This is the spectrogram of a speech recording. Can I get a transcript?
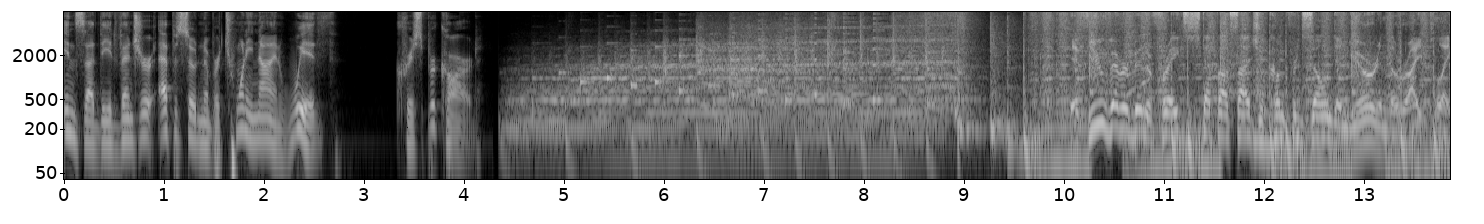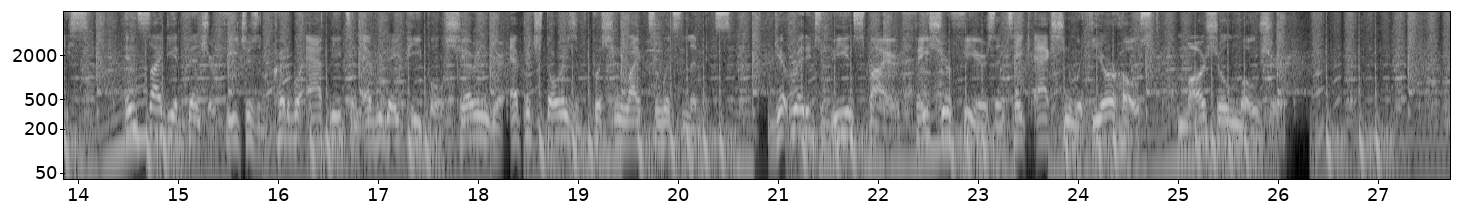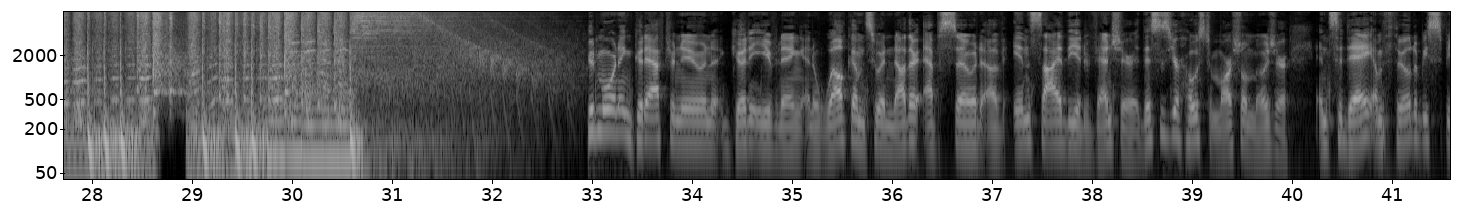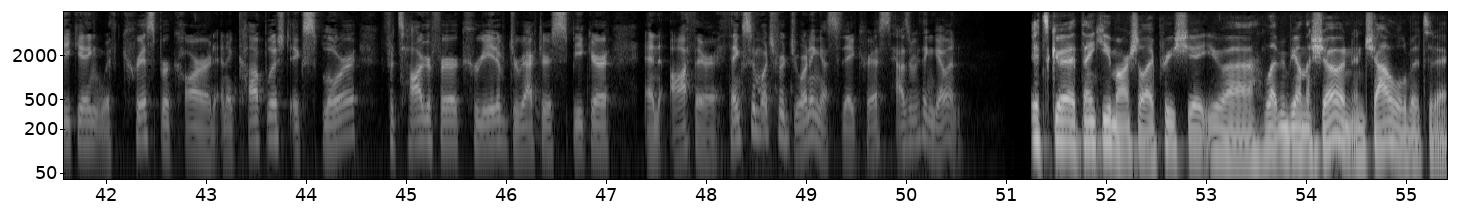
Inside the Adventure, episode number 29 with Chris Burkard. If you've ever been afraid to step outside your comfort zone, then you're in the right place. Inside the Adventure features incredible athletes and everyday people sharing their epic stories of pushing life to its limits. Get ready to be inspired, face your fears, and take action with your host, Marshall Mosier. Good morning, good afternoon, good evening, and welcome to another episode of Inside the Adventure. This is your host, Marshall Mosier, and today I'm thrilled to be speaking with Chris Burkard, an accomplished explorer, photographer, creative director, speaker, and author. Thanks so much for joining us today, Chris. How's everything going? It's good. Thank you, Marshall. I appreciate you uh, letting me be on the show and, and chat a little bit today.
